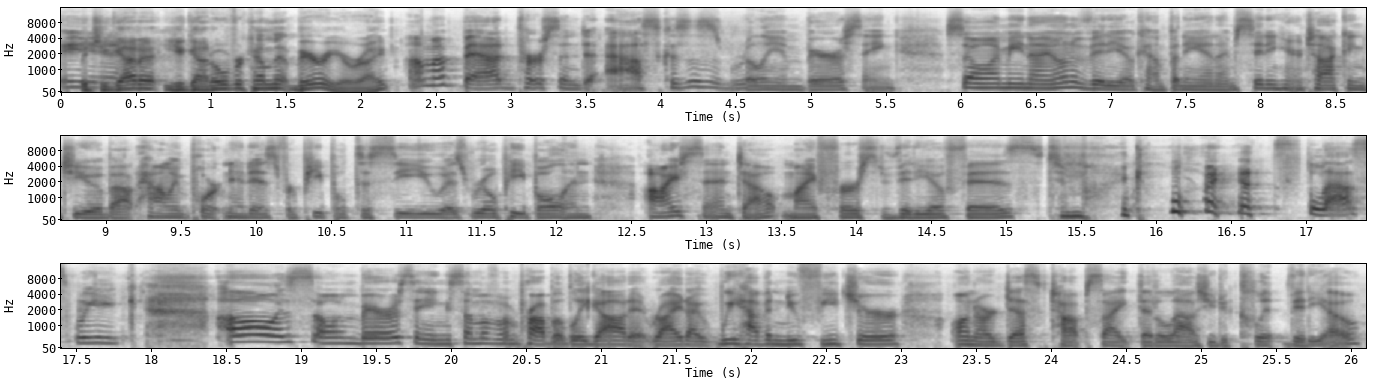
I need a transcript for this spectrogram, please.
but you gotta you gotta overcome that barrier, right? I'm a bad person to ask because this is really embarrassing. So, I mean, I own a video company and I'm sitting here talking to you about how important it is for people to see you as real people. And I sent out my first video fizz to my clients last week. Oh, it's so embarrassing. Some of them probably got it, right? I, we have a new feature on our desktop site that allows you to clip video.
